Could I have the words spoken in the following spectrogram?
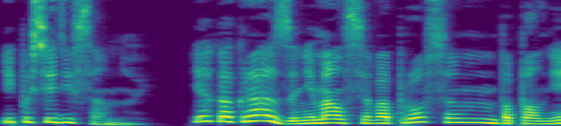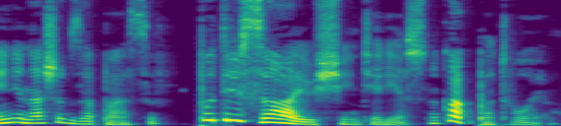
и посиди со мной. Я как раз занимался вопросом пополнения наших запасов. Потрясающе интересно, как по-твоему?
